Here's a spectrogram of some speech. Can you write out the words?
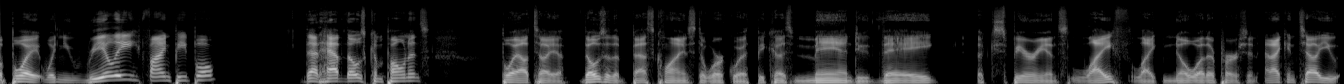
But boy, when you really find people that have those components, boy, I'll tell you, those are the best clients to work with because man, do they experience life like no other person. And I can tell you,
